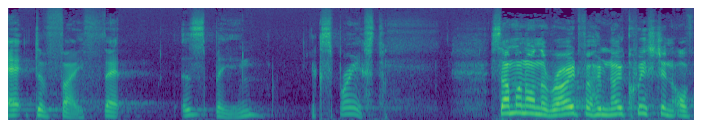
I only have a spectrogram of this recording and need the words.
active faith that is being expressed. Someone on the road for whom no question of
